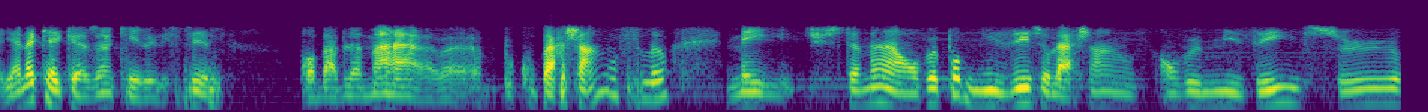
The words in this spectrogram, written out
Il y en a quelques-uns qui réussissent, probablement euh, beaucoup par chance, là, mais justement, on ne veut pas miser sur la chance, on veut miser sur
